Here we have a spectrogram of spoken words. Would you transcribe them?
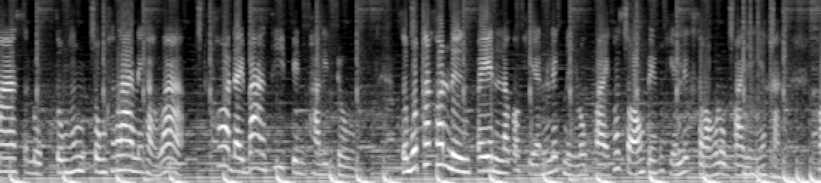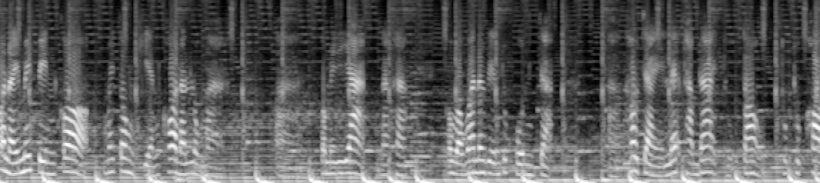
มาสรุปตรงข้างตรงข้างล่างเนี่ยค่ะว่า ข้อใดบ้างที่เป็นพาลินโดม สมมุติถ้าข้อหนึ่งเป็นเราก็เขียนเลขหนึ่งลงไป ข้อสองเป็นก็เขียนเลขสองลงไปอย่างเงี้ยค่ะ ข้อไหนไม่เป็นก็ไม่ต้องเขียนข้อนั้นลงมา ก็ไม่ได้ยากนะคะ ก็หวังว่านักเรียนทุกคนจะเข้าใจและทำได้ถูกต้องทุกๆข้อ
